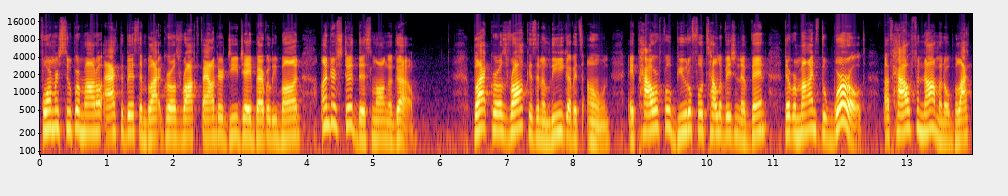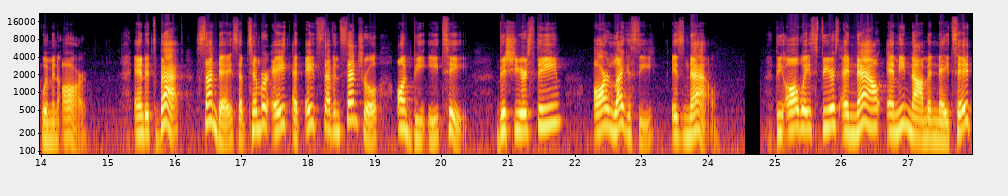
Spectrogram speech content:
Former supermodel, activist, and Black Girls Rock founder DJ Beverly Bond understood this long ago. Black Girls Rock is in a league of its own, a powerful, beautiful television event that reminds the world of how phenomenal black women are. And it's back Sunday, September 8th at 8, 7 Central on BET. This year's theme, Our Legacy is Now. The always fierce and now Emmy nominated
